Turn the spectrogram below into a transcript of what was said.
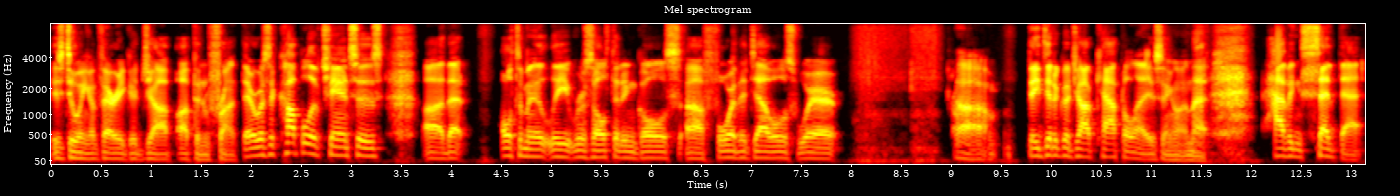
is doing a very good job up in front. There was a couple of chances uh, that ultimately resulted in goals uh, for the Devils where um, they did a good job capitalizing on that. Having said that,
